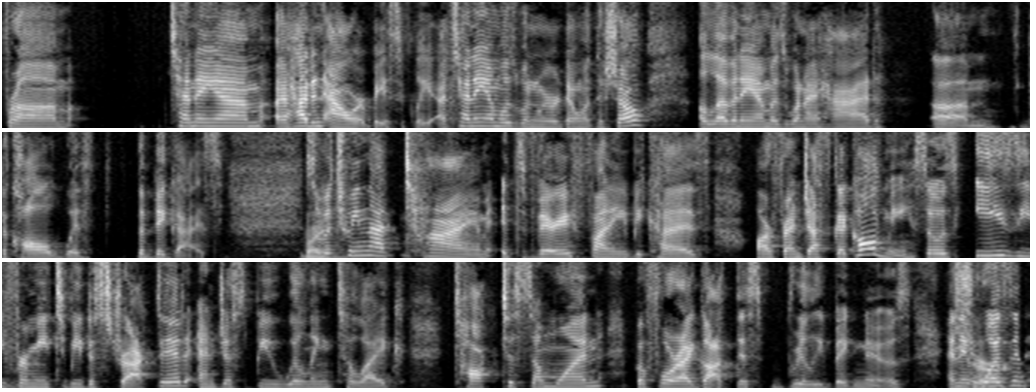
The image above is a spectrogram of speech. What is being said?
from 10 a.m. I had an hour basically. At 10 a.m. was when we were done with the show. 11 a.m. is when I had um, the call with the big guys. Right. So between that time, it's very funny because our friend Jessica called me. So it was easy for me to be distracted and just be willing to like talk to someone before I got this really big news. And sure. it wasn't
